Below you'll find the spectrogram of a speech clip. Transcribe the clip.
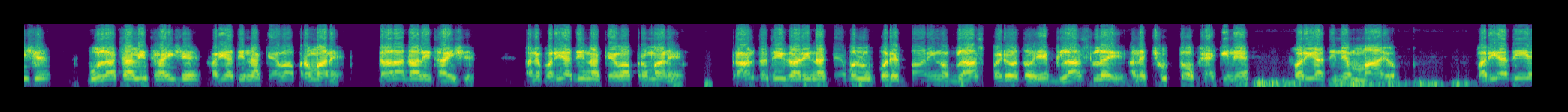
થાય છે, બોલાચાલી થાય છે, ફરિયાદીના કહેવા પ્રમાણે ગાળાગાળી થાય છે. અને ફરિયાદીના કહેવા પ્રમાણે પ્રાંત અધિકારીના ટેબલ ઉપર એક પાણીનો ગ્લાસ પડ્યો હતો. એ ગ્લાસ લઈ અને છૂટો ફેંકીને ફરિયાદીને માર્યો. ફરિયાદીએ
